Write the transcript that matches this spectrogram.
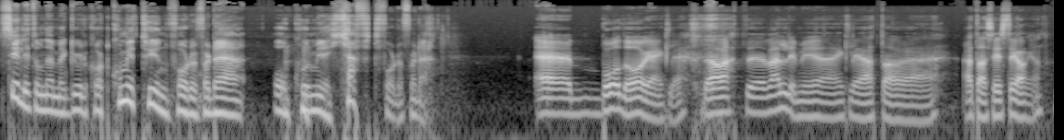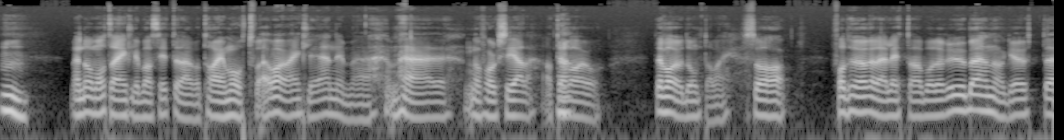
Si litt om det med gult kort. Hvor mye tyn får du for det, og hvor mye kjeft får du for det? Eh, både òg, egentlig. Det har vært eh, veldig mye egentlig etter, eh, etter siste gangen. Mm. Men da måtte jeg egentlig bare sitte der og ta imot, for jeg var jo egentlig enig med, med når folk sier det. At det, Ja. var jo, det var jo dumt av meg. Så fått høre det litt av både Ruben og Gaute,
